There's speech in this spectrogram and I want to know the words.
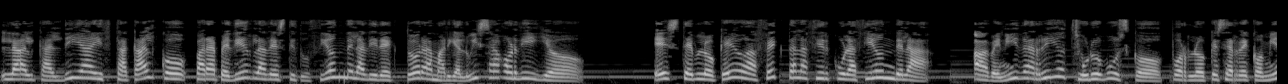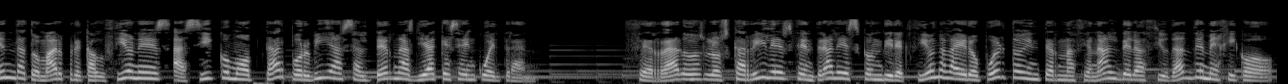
la Alcaldía Iztacalco, para pedir la destitución de la directora María Luisa Gordillo. Este bloqueo afecta la circulación de la Avenida Río Churubusco, por lo que se recomienda tomar precauciones, así como optar por vías alternas ya que se encuentran cerrados los carriles centrales con dirección al Aeropuerto Internacional de la Ciudad de México.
